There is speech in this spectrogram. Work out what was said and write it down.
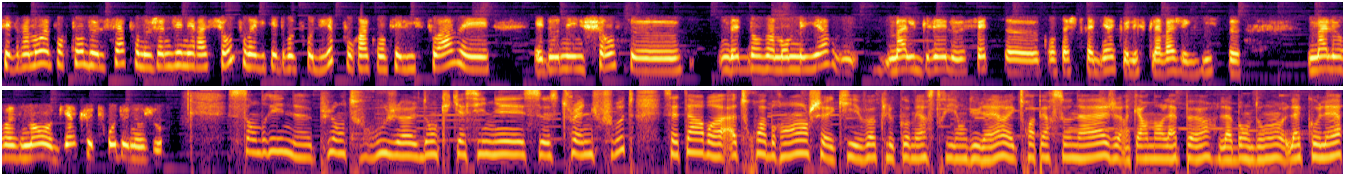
c'est vraiment important de le faire pour nos jeunes générations, pour éviter de reproduire, pour raconter l'histoire et, donner une chance euh, d'être dans un monde meilleur, malgré le fait euh, qu'on sache très bien que l'esclavage existe malheureusement bien que trop de nos jours. Sandrine Plante Rougeole, donc, qui a signé ce Strange Fruit, cet arbre à trois branches qui évoque le commerce triangulaire avec trois personnages incarnant la peur, l'abandon, la colère.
